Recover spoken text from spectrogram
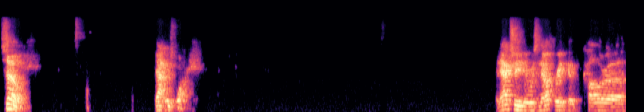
So that was why. And actually, there was an outbreak of cholera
